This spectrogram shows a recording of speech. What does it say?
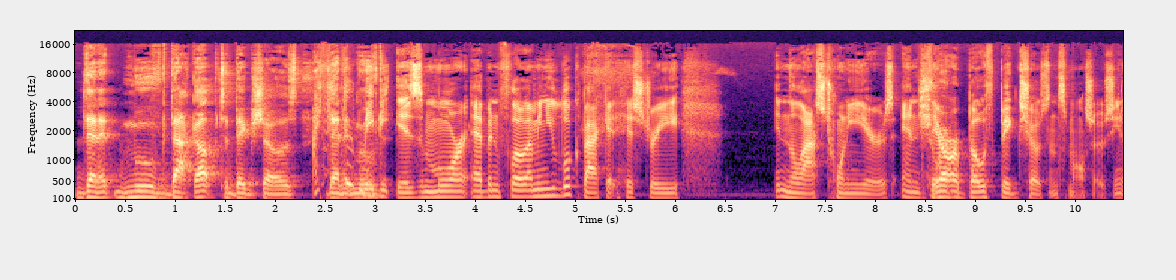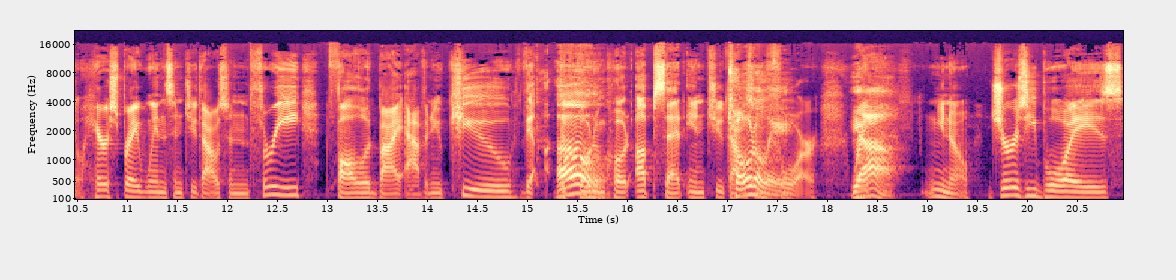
Then it moved back up to big shows. I think then there it moved. maybe is more ebb and flow. I mean, you look back at history in the last 20 years, and there are both big shows and small shows. You know, Hairspray wins in 2003, followed by Avenue Q, the, the Oh. quote unquote upset in 2004. right? Yeah. You know, Jersey Boys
